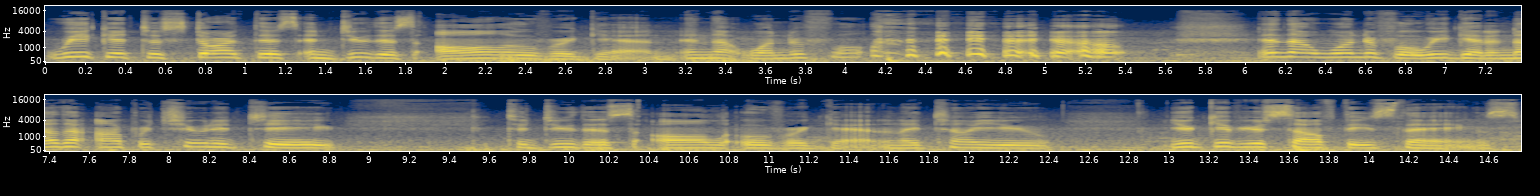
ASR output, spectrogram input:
we get to start this and do this all over again. Isn't that wonderful? you know? Isn't that wonderful? We get another opportunity to do this all over again. And I tell you, you give yourself these things.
